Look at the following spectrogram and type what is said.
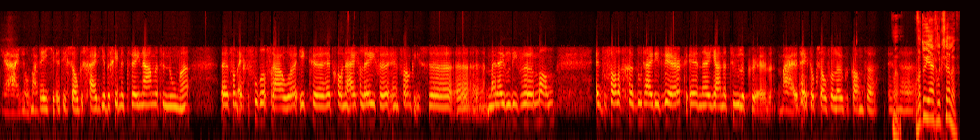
Ja, joh, maar weet je, het is zo bescheiden. Je begint met twee namen te noemen. Eh, van echte voetbalvrouwen. Ik eh, heb gewoon een eigen leven en Frank is eh, mijn hele lieve man. En toevallig doet hij dit werk. En ja, natuurlijk, maar het heeft ook zoveel leuke kanten. En, Wat doe je eigenlijk zelf?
